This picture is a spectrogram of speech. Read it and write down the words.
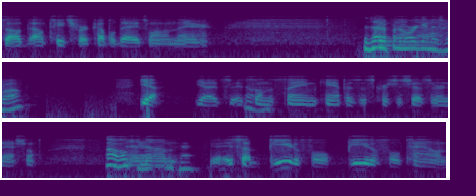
so I'll, I'll teach for a couple days while I'm there. Is that and up in then, Oregon uh, as well? Yeah, yeah, it's it's Oh. on the same campus as Christian Chefs International. Oh, okay. and, um, okay. It's a beautiful, beautiful town.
